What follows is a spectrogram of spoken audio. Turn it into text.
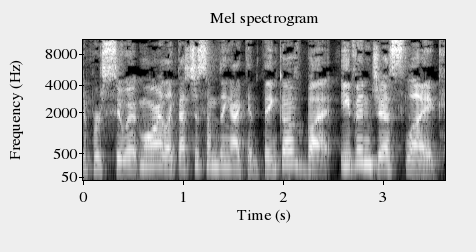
to pursue it more. Like that's just something I can think of. But even just like,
